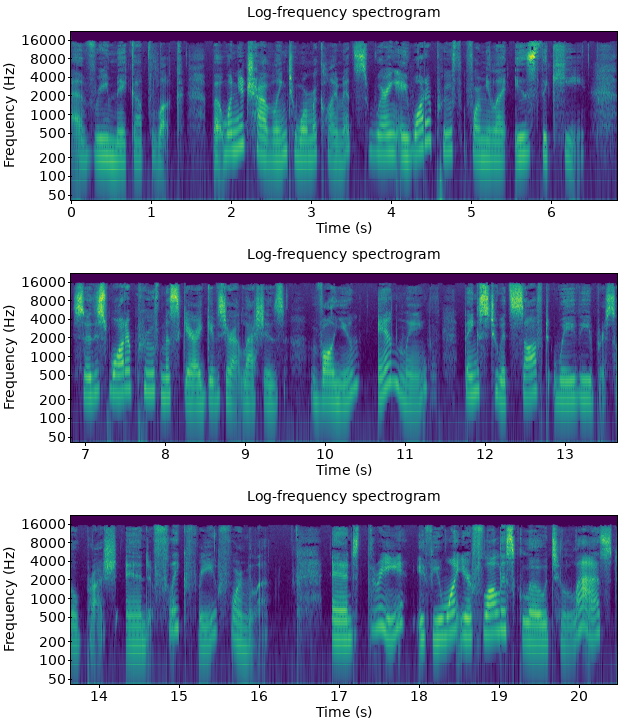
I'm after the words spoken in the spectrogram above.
every makeup look. But when you're traveling to warmer climates, wearing a waterproof formula is the key. So this waterproof mascara gives your lashes volume and length thanks to its soft, wavy bristle brush and flake-free formula. And three, if you want your flawless glow to last,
